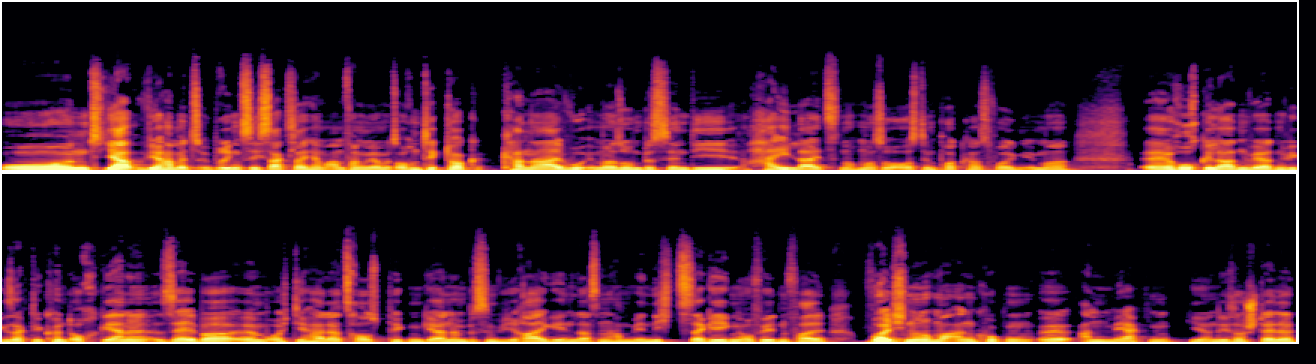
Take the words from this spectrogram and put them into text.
Und ja, wir haben jetzt übrigens, ich sag's gleich am Anfang, wir haben jetzt auch einen TikTok-Kanal, wo immer so ein bisschen die Highlights nochmal so aus den Podcast-Folgen immer äh, hochgeladen werden. Wie gesagt, ihr könnt auch gerne selber ähm, euch die Highlights rauspicken, gerne ein bisschen viral gehen lassen. Haben wir nichts dagegen auf jeden Fall. Wollte ich nur nochmal angucken, äh, anmerken hier an dieser Stelle.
